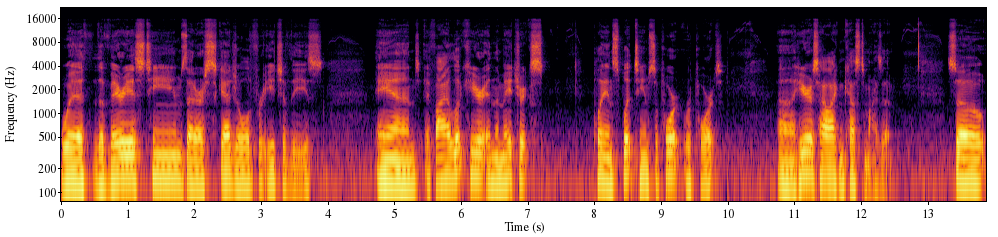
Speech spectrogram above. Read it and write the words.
with the various teams that are scheduled for each of these. And if I look here in the matrix plan split team support report, uh, here's how I can customize it. So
